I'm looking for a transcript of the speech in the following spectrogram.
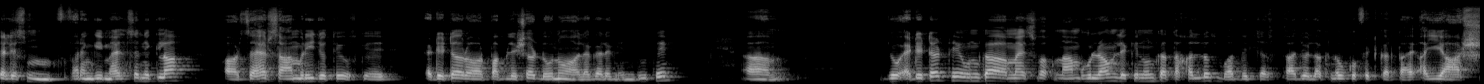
तलिस्म फरंगी महल से निकला और शहर सामरी जो थे उसके एडिटर और पब्लिशर दोनों अलग अलग हिंदू थे। आ, जो एडिटर थे उनका मैं इस वक्त नाम भूल रहा हूँ लेकिन उनका तखल्लुस बहुत दिलचस्प था जो लखनऊ को फिट करता है अयाश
